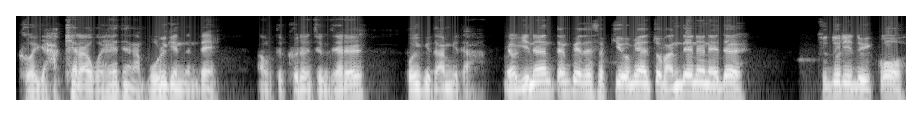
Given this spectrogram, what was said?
그걸 약해라고 해야 되나 모르겠는데 아무튼 그런 증세를 보이기도 합니다. 여기는 땡볕에서 키우면 좀 안 되는 애들 두드리도 있고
